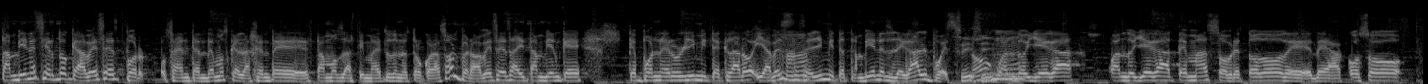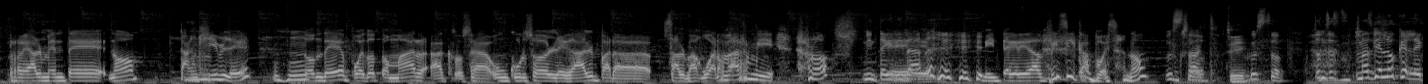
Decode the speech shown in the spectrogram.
también es cierto que a veces por, o sea, entendemos que la gente estamos lastimaditos de nuestro corazón, pero a veces hay también que, que poner un límite claro y a veces Ajá. ese límite también es legal, pues, Sí, ¿no? sí. Cuando llega, cuando llega a temas sobre todo de, de acoso realmente, ¿no? Tangible donde puedo tomar, o sea, un curso legal para salvaguardar mi, ¿no? Mi integridad. Eh, mi integridad física, pues, ¿no? Justo. Exacto. Sí. Justo. Entonces, más bien lo que le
